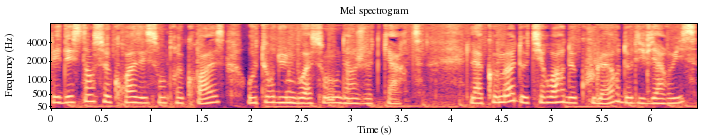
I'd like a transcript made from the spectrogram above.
les destins se croisent et s'entrecroisent autour d'une boisson ou d'un jeu de cartes. La commode au tiroir de couleurs d'Olivia Ruiz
